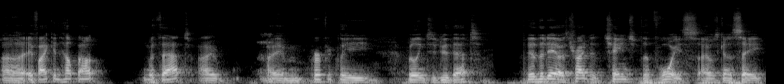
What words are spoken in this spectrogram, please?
Uh, if I can help out with that, I I am perfectly willing to do that. The other day, I was trying to change the voice. I was going to say,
